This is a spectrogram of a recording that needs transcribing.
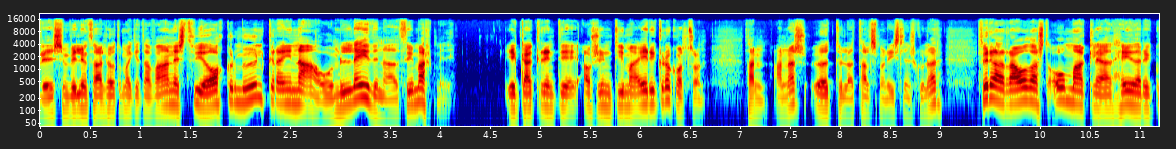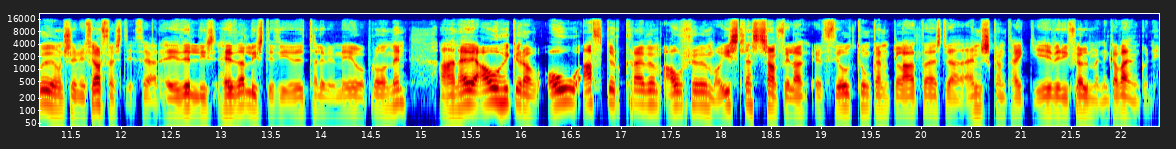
Við sem viljum það hljóttum að geta vanist því að okkur mun greina á um leiðina að því markmiði. Ég gaggrindi á sínum tíma Eirík Rökkvaldsson, þann annars öðtula talsmann íslenskunar, fyrir að ráðast ómaklega að heiðar í Guðjónssoni fjárfesti þegar heiðar lísti því auðtali við mig og bróðum minn að hann hefði áhyggjur af óafturkræfum áhrifum á Íslensk samfélag ef þjóðtungan glataðist við að ennskan tæki yfir í fjölmenningavæðingunni.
